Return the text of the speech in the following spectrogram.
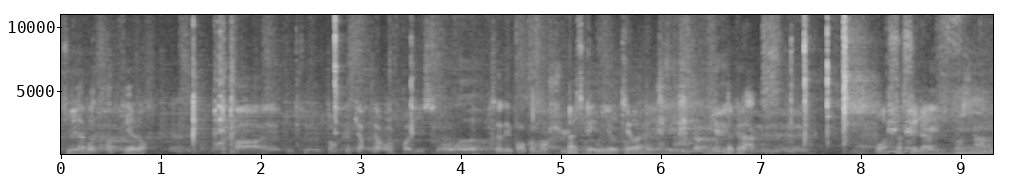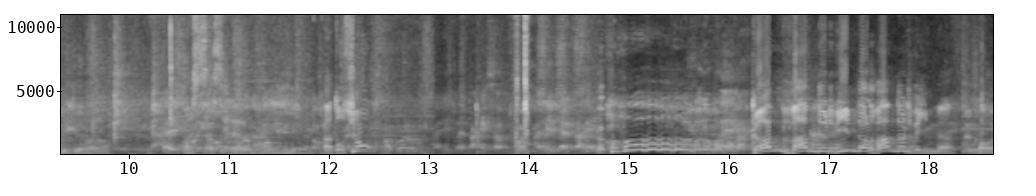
Toi tu mets la boîte après alors Bah écoute, euh, tant que le carter refroidisse, euh, ça dépend comment je suis. Parce que oui, ok, ouais. D'accord. Oh, ça c'est la vie, les gars. Oh, ça c'est la vie. Attention. Comme Vam de Lvim dans le Vam de Lvim. Oh.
